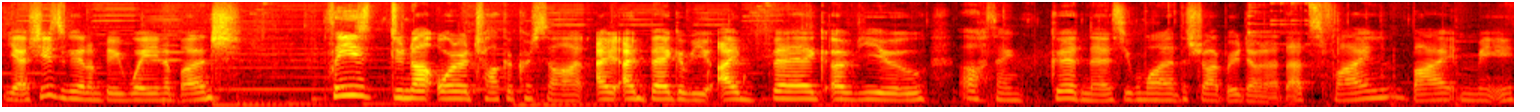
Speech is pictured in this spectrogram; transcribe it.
Yeah, she's gonna be waiting a bunch. Please do not order chocolate croissant. I, I beg of you. I beg of you. Oh, thank goodness you wanted the strawberry donut. That's fine by me.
